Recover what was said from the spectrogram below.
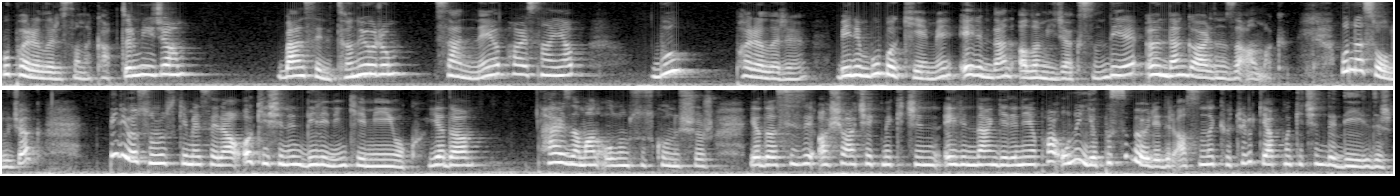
bu paraları sana kaptırmayacağım. Ben seni tanıyorum. Sen ne yaparsan yap bu paraları benim bu bakiyemi elimden alamayacaksın diye önden gardınızı almak. Bu nasıl olacak? Biliyorsunuz ki mesela o kişinin dilinin kemiği yok ya da her zaman olumsuz konuşur ya da sizi aşağı çekmek için elinden geleni yapar. Onun yapısı böyledir. Aslında kötülük yapmak için de değildir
